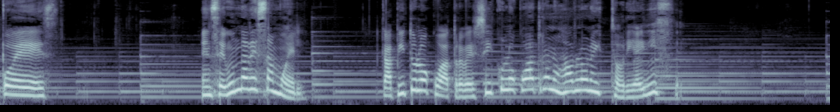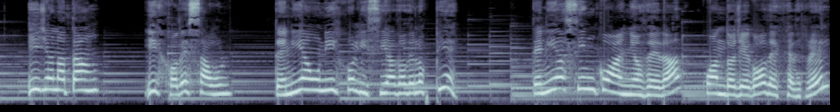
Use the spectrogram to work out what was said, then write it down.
Pues en segunda de Samuel, capítulo 4, versículo 4 nos habla una historia y dice, y Jonatán, hijo de Saúl, tenía un hijo lisiado de los pies. Tenía cinco años de edad cuando llegó de Jezreel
